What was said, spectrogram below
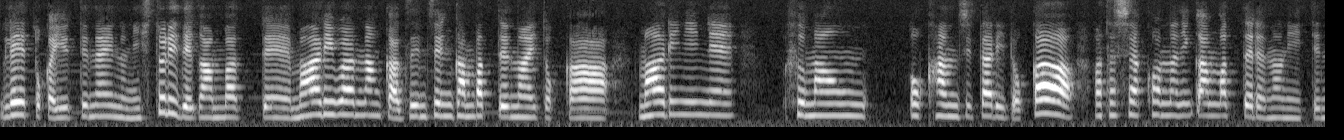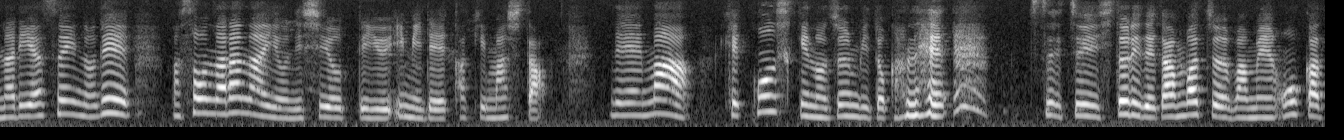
れとか言ってないのに1人で頑張って周りはなんか全然頑張ってないとか周りにね不満を感じたりとか私はこんなに頑張ってるのにってなりやすいので、まあ、そうならないようにしようっていう意味で書きました。でまあ結婚式の準備とかね ついつい1人で頑張っちゃう場面多か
